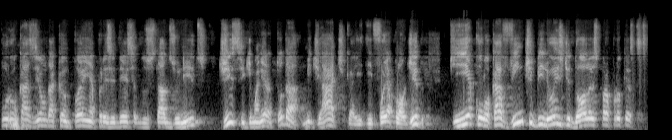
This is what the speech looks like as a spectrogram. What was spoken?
por ocasião da campanha à presidência dos Estados Unidos, disse de maneira toda midiática e, e foi aplaudido que ia colocar 20 bilhões de dólares para a proteção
